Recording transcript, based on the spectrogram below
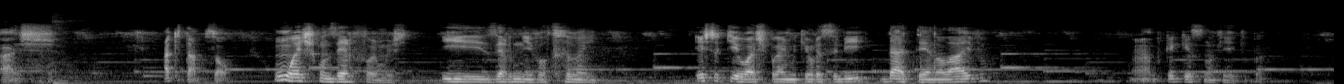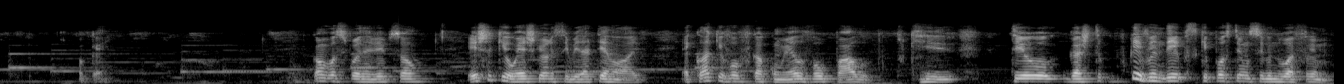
Ash. Aqui está, pessoal. Um Ash com zero formas e zero nível também. Este aqui é o Ash Prime que eu recebi da Athena Live. Ah, porque é que esse não quer equipar? Ok. Como vocês podem ver, pessoal, este aqui é o Ash que eu recebi da Athena Live. É claro que eu vou ficar com ele, vou upá-lo, porque eu gasto. Porque vender se que posso ter um segundo Warframe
